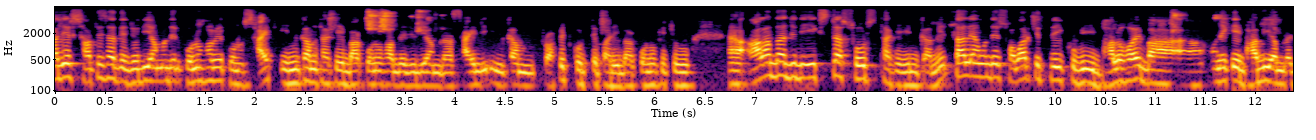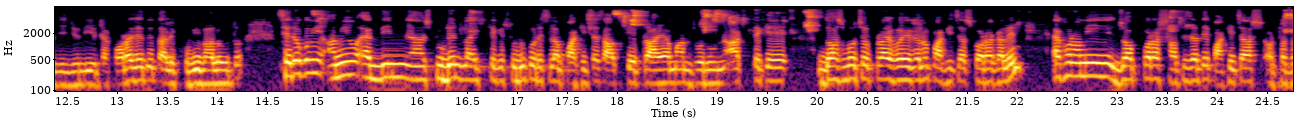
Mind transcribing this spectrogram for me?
কাজের সাথে সাথে যদি আমাদের কোনোভাবে কোনো সাইড ইনকাম থাকে বা কোনোভাবে যদি আমরা সাইড ইনকাম প্রফিট করতে পারি বা কোনো কিছু আলাদা যদি এক্সট্রা সোর্স থাকে ইনকামের তাহলে আমাদের সবার ক্ষেত্রেই খুবই ভালো হয় বা অনেকেই ভাবি আমরা যে যদি এটা করা যেত তাহলে খুবই ভালো হতো। সেরকমই আমিও একদিন স্টুডেন্ট লাইফ থেকে শুরু করেছিলাম পাখি চাষ। আজকে প্রায় আমার ধরুন আজ থেকে দশ বছর প্রায় হয়ে গেল পাখি চাষ করাকালীন। এখন আমি জব করার সাথে সাথে পাখি চাষ, অর্থাৎ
